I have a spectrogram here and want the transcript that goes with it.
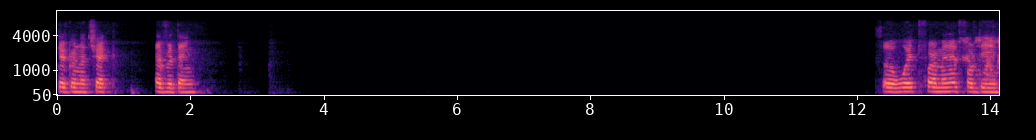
they're gonna check everything. So wait for a minute for the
